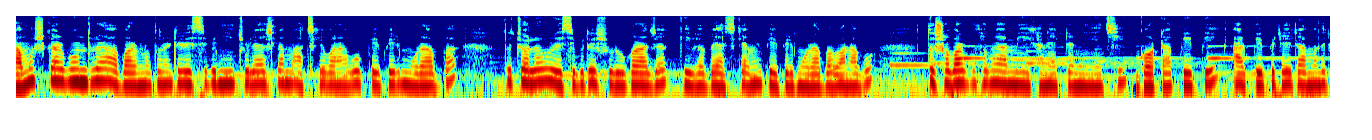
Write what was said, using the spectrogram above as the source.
নমস্কার বন্ধুরা, আবার নতুন একটা রেসিপি নিয়ে চলে আসলাম। আজকে বানাবো পেঁপের মুরাব্বা। তো চলো রেসিপিটা শুরু করা যাক, কীভাবে আজকে আমি পেঁপের মুরাব্বা বানাবো। তো সবার প্রথমে আমি এখানে একটা নিয়েছি গোটা পেঁপে, আর পেঁপেটা এটা আমাদের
